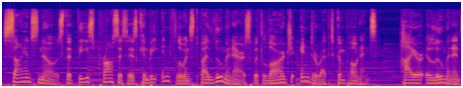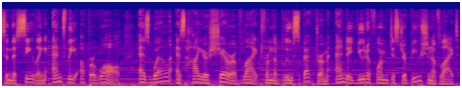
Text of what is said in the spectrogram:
science knows that these processes can be influenced by luminaires with large indirect components. Higher illuminance in the ceiling and the upper wall, as well as higher share of light from the blue spectrum and a uniform distribution of light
